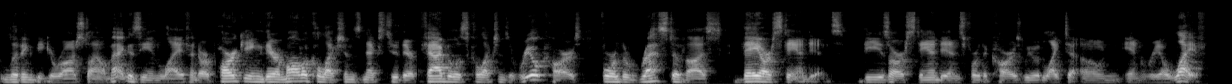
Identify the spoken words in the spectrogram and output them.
living the garage style magazine life and are parking their model collections next to their fabulous collections of real cars, for the rest of us, they are stand ins these are stand ins for the cars we would like to own in real life.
